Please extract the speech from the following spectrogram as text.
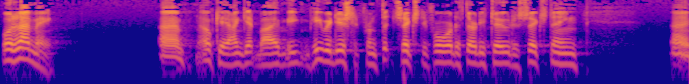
what does that mean? Um, okay, I can get by. He, he reduced it from th- 64 to 32 to 16. Uh,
